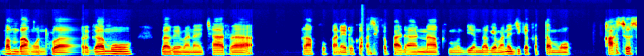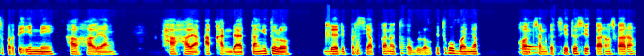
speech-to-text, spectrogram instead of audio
membangun keluargamu? Bagaimana cara lakukan edukasi kepada anak? Kemudian bagaimana jika ketemu kasus seperti ini? Hal-hal yang hal-hal yang akan datang itu loh. Udah dipersiapkan atau belum? Itu banyak concern yeah. ke situ sih sekarang sekarang.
